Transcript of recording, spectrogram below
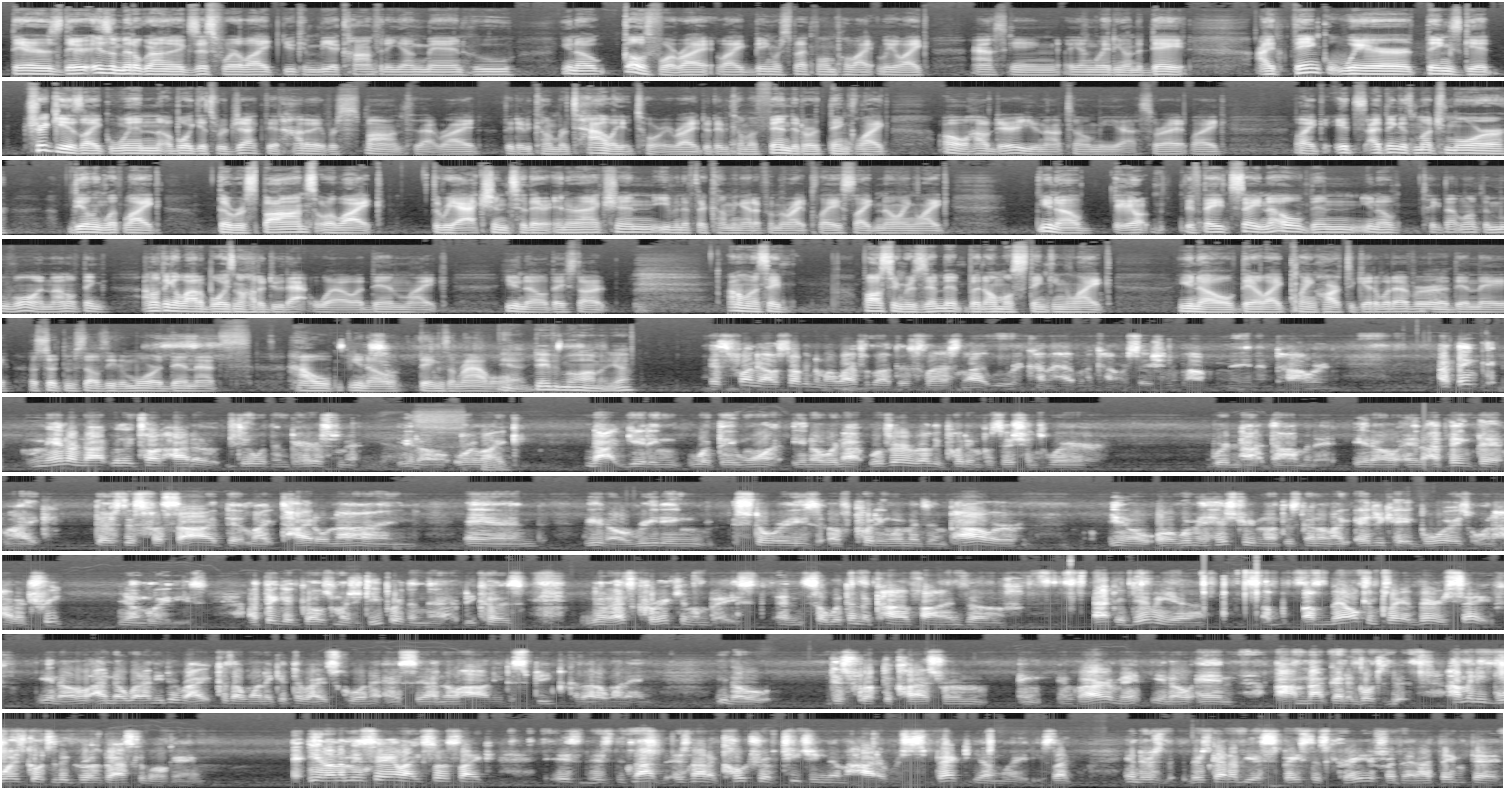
there's there is a middle ground that exists where like you can be a confident young man who you know goes for it right? Like being respectful and politely like asking a young lady on a date. I think where things get tricky is like when a boy gets rejected how do they respond to that right? Do they become retaliatory right? Do they become offended or think like oh how dare you not tell me yes right? Like like it's i think it's much more dealing with like the response or like the reaction to their interaction even if they're coming at it from the right place like knowing like you know, they are, if they say no, then you know, take that lump and move on. And I don't think I don't think a lot of boys know how to do that well. And then like, you know, they start I don't want to say fostering resentment, but almost thinking like, you know, they're like playing hard to get or whatever, and then they assert themselves even more, then that's how, you know, things unravel. Yeah, David Muhammad, yeah? it's funny. I was talking to my wife about this last night. We were kind of having a conversation about men and power. I think men are not really taught how to deal with embarrassment, you know, or like not getting what they want. You know, we're not. We're very rarely put in positions where we're not dominant. You know, and I think that like there's this facade that like Title IX and you know reading stories of putting women's in power, you know, or Women History Month is going to like educate boys on how to treat young ladies. I think it goes much deeper than that because you know that's curriculum based, and so within the confines of academia, a, a male can play it very safe. You know, I know what I need to write because I want to get the right score in an essay. I know how I need to speak because I don't want to, you know, disrupt the classroom environment. You know, and I'm not going to go to the. How many boys go to the girls' basketball game? Eh, you know what I mean? Saying like, so it's like, it's, it's not it's not a culture of teaching them how to respect young ladies. Like and there's there's got to be a space that's created for that. I think that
